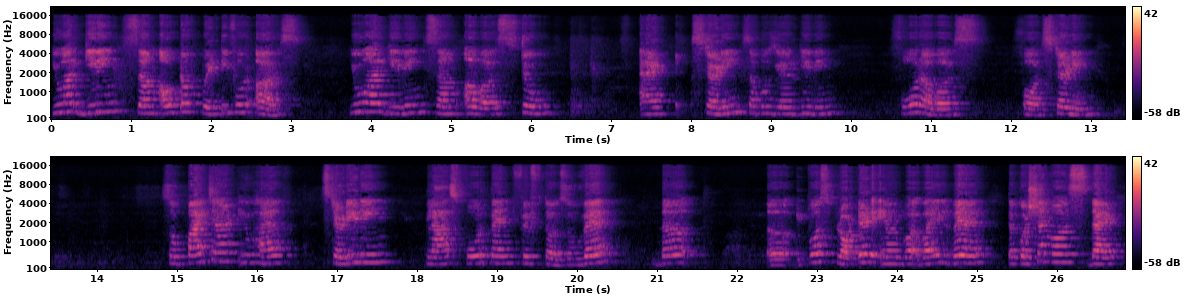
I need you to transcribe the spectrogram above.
you are giving some out of 24 hours you are giving some hours to at studying. Suppose you are giving 4 hours for studying. So pie chart you have studied in class 4th and 5th also where the uh, it was plotted uh, while where the question was that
